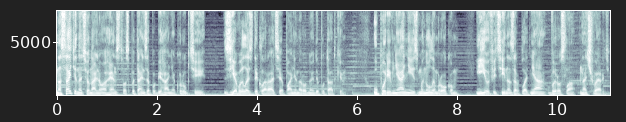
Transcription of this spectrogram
На сайті Національного агентства з питань запобігання корупції з'явилась декларація пані народної депутатки. У порівнянні з минулим роком її офіційна зарплатня виросла на чверть.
